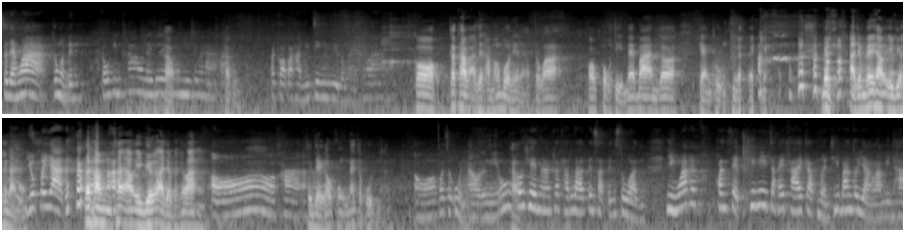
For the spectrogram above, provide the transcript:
แสดงว่าก็เหมือนเป็นโต๊ะกินข้าวอะไรเล็กครับๆพวกนี้ใช่ไหมคะๆครับผมประกอบอาหารจริง ๆ อยู่ตรงไหนข้างล่างก็ก็ทำอาจจะทำข้างบนเนี่ยแหละครับ แต่ว่าเพราะปกติแม่บ้านก็แกงถุงอะไรเงี้ยไม่อาจจะไม่ได้ทำเองเยอะขนาดนั้นยุคประหยัดถ้าทำถ้าเอาเองเยอะก็อาจจะไปข้างล่างอ๋อค่ะส่วนใหญ่เขาคงน่าจะอุ่นนะครับอ๋อ ก็จะอุ่นเอาตรงนี้ โอ้ครับโอเคนะกระทัดรัดเป็นสัดเป็นส่วน หญิงว่าคอนเซ็ปต์ที่นี่จะคล้ายๆ กับเหมือนที่บ้านตัวอย่างรามอินทรา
